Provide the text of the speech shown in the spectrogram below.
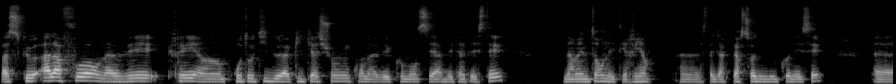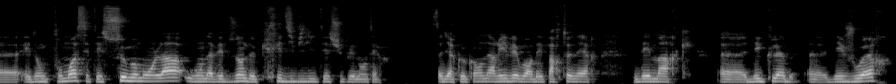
parce que à la fois on avait créé un prototype de l'application qu'on avait commencé à bêta tester, mais en même temps on n'était rien. C'est-à-dire que personne ne nous connaissait. Euh, et donc pour moi, c'était ce moment-là où on avait besoin de crédibilité supplémentaire. C'est-à-dire que quand on arrivait voir des partenaires, des marques, euh, des clubs, euh, des joueurs,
